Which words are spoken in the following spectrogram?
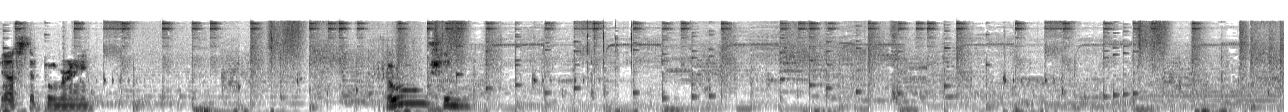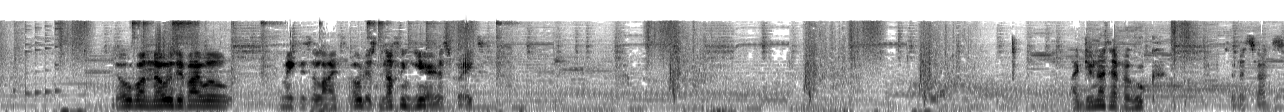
just a boomerang. Oh shit. No one knows if I will make this alive. Oh, there's nothing here, that's great. I do not have a hook, so that sucks.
